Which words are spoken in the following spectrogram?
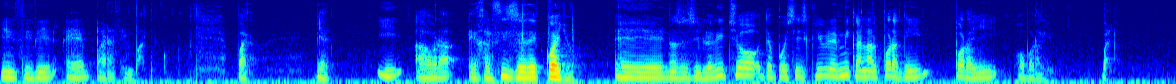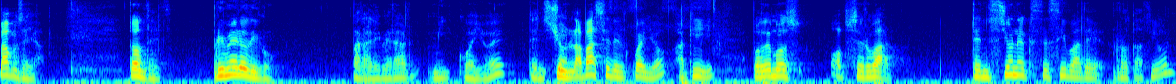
incidir en parasimpático. Bueno, bien, y ahora ejercicio de cuello. Eh, no sé si lo he dicho, te puedes inscribir en mi canal por aquí, por allí o por aquí. Bueno, vamos allá. Entonces, primero digo, para liberar mi cuello, ¿eh? tensión, la base del cuello, aquí podemos observar tensión excesiva de rotación,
